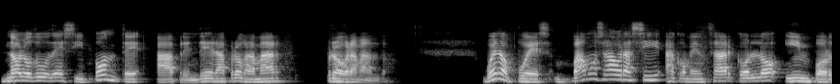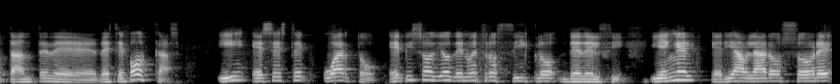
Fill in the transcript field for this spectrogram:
no lo dudes y ponte a aprender a programar programando. Bueno, pues vamos ahora sí a comenzar con lo importante de, este podcast. Y es este cuarto episodio de nuestro ciclo de Delphi. Y en él quería hablaros sobre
